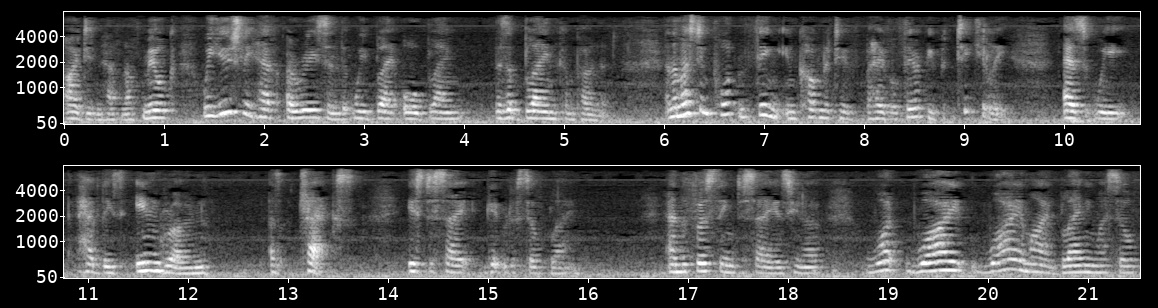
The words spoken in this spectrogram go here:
I didn't have enough milk. We usually have a reason that we blame or blame. There's a blame component. And the most important thing in cognitive behavioural therapy, particularly as we have these ingrown uh, tracks, is to say, get rid of self blame. And the first thing to say is, you know, what, why, why am I blaming myself?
